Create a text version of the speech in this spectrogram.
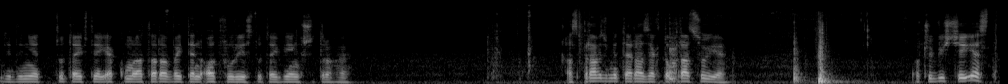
Jedynie tutaj w tej akumulatorowej ten otwór jest tutaj większy trochę. A sprawdźmy teraz jak to pracuje. Oczywiście jest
